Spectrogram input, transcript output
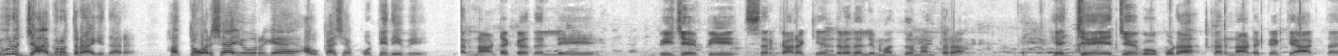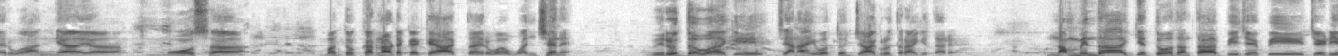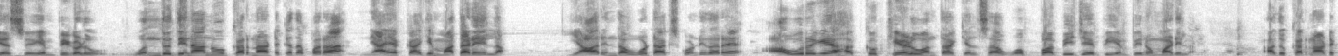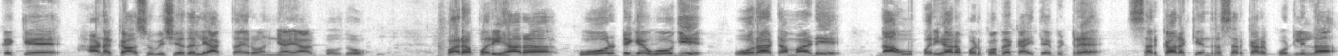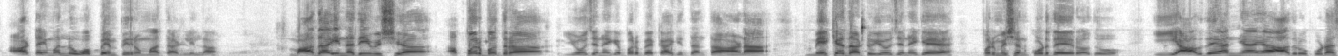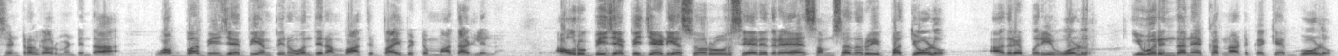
ಇವರು ಜಾಗೃತರಾಗಿದ್ದಾರೆ. ಹತ್ತು ವರ್ಷ ಇವರಿಗೆ ಅವಕಾಶ ಕೊಟ್ಟಿದ್ದೀವಿ. ಕರ್ನಾಟಕದಲ್ಲಿ ಬಿಜೆಪಿ ಸರ್ಕಾರ ಕೇಂದ್ರದಲ್ಲಿ ಮದ್ದು ನಂತರ ಹೆಜ್ಜೆ ಹೆಜ್ಜೆಗೂ ಕೂಡ ಕರ್ನಾಟಕಕ್ಕೆ ಆಗ್ತಾ ಇರುವ ಅನ್ಯಾಯ, ಮೋಸ ಮತ್ತು ಕರ್ನಾಟಕಕ್ಕೆ ಆಗ್ತಾ ಇರುವ ವಂಚನೆ ವಿರುದ್ಧವಾಗಿ ಜನ ಇವತ್ತು ಜಾಗೃತರಾಗಿದ್ದಾರೆ. ನಮ್ಮಿಂದ ಗೆದ್ದು ಹೋದಂಥ B J P J D S M ಪಿಗಳು ಒಂದು ದಿನಾನೂ ಕರ್ನಾಟಕದ ಪರ ನ್ಯಾಯಕ್ಕಾಗಿ ಮಾತಾಡೇ ಇಲ್ಲ. ಯಾರಿಂದ ಓಟ್ ಹಾಕ್ಸ್ಕೊಂಡಿದ್ದಾರೆ, ಅವ್ರಿಗೆ ಹಕ್ಕು ಕೇಳುವಂತ ಕೆಲಸ ಒಬ್ಬ ಬಿ ಜೆ ಪಿ ಎಂ ಪಿನೂ ಮಾಡಿಲ್ಲ. ಅದು ಕರ್ನಾಟಕಕ್ಕೆ ಹಣಕಾಸು ವಿಷಯದಲ್ಲಿ ಆಗ್ತಾ ಇರೋ ಅನ್ಯಾಯ ಆಗ್ಬಹುದು ಬರ ಪರಿಹಾರ ಕೋರ್ಟಿಗೆ ಹೋಗಿ ಹೋರಾಟ ಮಾಡಿ ನಾವು ಪರಿಹಾರ ಪಡ್ಕೋಬೇಕಾಯ್ತೆ ಬಿಟ್ರೆ ಸರ್ಕಾರ ಕೇಂದ್ರ ಸರ್ಕಾರ ಕೊಡ್ಲಿಲ್ಲ. ಆ ಟೈಮಲ್ಲೂ ಒಬ್ಬ ಎಂ ಪಿನೂ ಮಾತಾಡಲಿಲ್ಲ. ಮಾದಾಯಿ ನದಿ ವಿಷಯ ಅಪ್ಪರ್ ಭದ್ರ ಯೋಜನೆಗೆ ಬರಬೇಕಾಗಿದ್ದಂತಹ ಹಣ, ಮೇಕೆದಾಟು ಯೋಜನೆಗೆ ಪರ್ಮಿಷನ್ ಕೊಡದೇ ಇರೋದು, ಈ ಯಾವುದೇ ಅನ್ಯಾಯ ಆದರೂ ಕೂಡ ಸೆಂಟ್ರಲ್ ಗೌರ್ಮೆಂಟಿಂದ ಒಬ್ಬ ಬಿ ಜೆ ಪಿ ಎಂ ಪಿನೂ ಒಂದಿನ ಮಾತು ಬಾಯಿ ಬಿಟ್ಟು ಮಾತಾಡಲಿಲ್ಲ. ಅವರು B J P J D S ಅವರು ಸೇರಿದರೆ ಸಂಸದರು ಇಪ್ಪತ್ತೇಳು, ಆದರೆ ಬರೀ ಓಳು ಇವರಿಂದನೇ ಕರ್ನಾಟಕಕ್ಕೆ ಗೋಳು.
